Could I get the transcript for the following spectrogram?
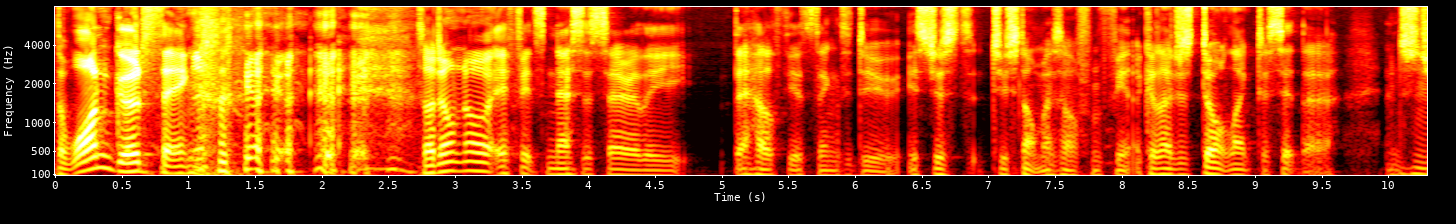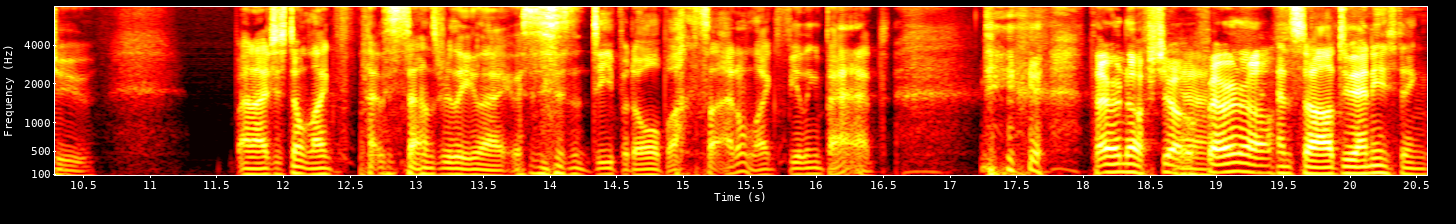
the one good thing. so I don't know if it's necessarily the healthiest thing to do. It's just to stop myself from feeling, because I just don't like to sit there and Mhm. stew. And I just don't like, this sounds really like, this isn't deep at all, but like, I don't like feeling bad. fair enough, Joe. Yeah. Fair enough. And so I'll do anything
